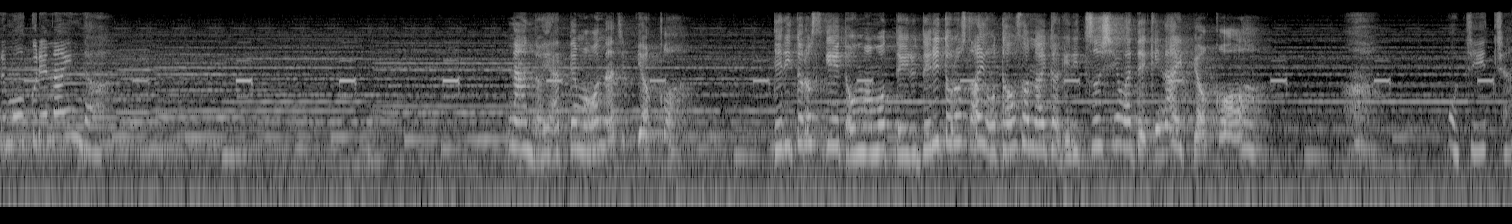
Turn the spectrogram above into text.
メールも送れないんだ。何度やっても同じピョコデリトロスゲートを守っているデリトロサイを倒さない限り通信はできないピョコおじいちゃん。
